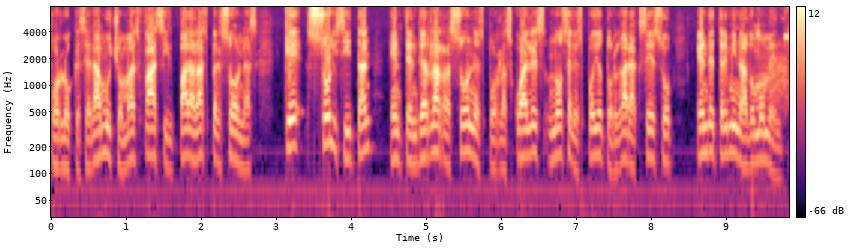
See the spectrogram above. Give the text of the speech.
por lo que será mucho más fácil para las personas que solicitan entender las razones por las cuales no se les puede otorgar acceso en determinado momento.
